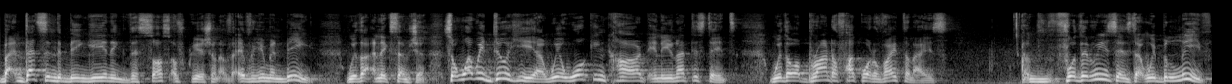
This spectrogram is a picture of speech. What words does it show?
But that's in the beginning, the source of creation of every human being, without an exception. So what we do here, we're working hard in the United States with our brand of Aqua Revitalize for the reasons that we believe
